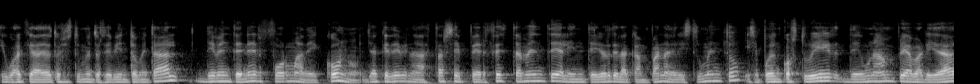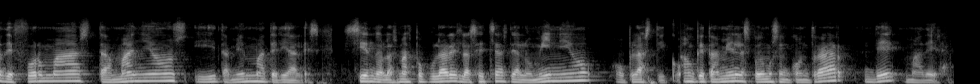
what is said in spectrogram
igual que la de otros instrumentos de viento metal, deben tener forma de cono, ya que deben adaptarse perfectamente al interior de la campana del instrumento y se pueden construir de una amplia variedad de formas, tamaños y también materiales, siendo las más populares las hechas de aluminio o plástico, aunque también las podemos encontrar de madera.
